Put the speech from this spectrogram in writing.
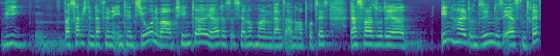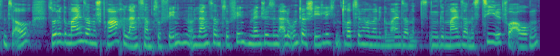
wie, was habe ich denn da für eine Intention überhaupt hinter? Ja, das ist ja nochmal ein ganz anderer Prozess. Das war so der, Inhalt und Sinn des ersten Treffens auch, so eine gemeinsame Sprache langsam zu finden und langsam zu finden, Mensch, wir sind alle unterschiedlich und trotzdem haben wir eine gemeinsame, ein gemeinsames Ziel vor Augen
